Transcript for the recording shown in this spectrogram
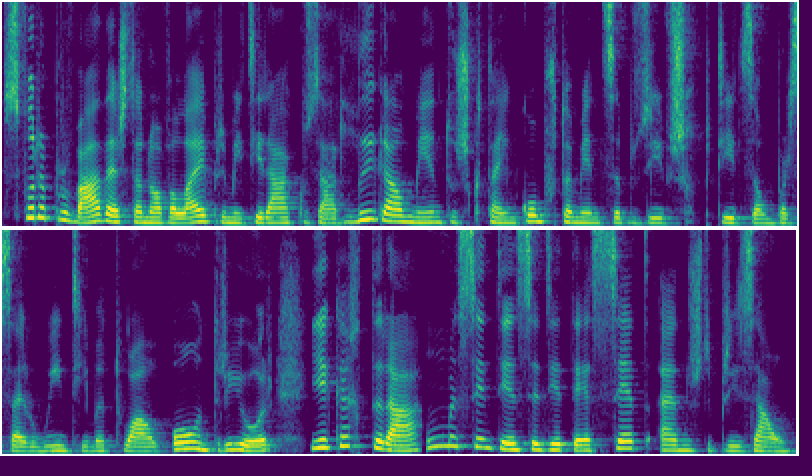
Se for aprovada, esta nova lei permitirá acusar legalmente os que têm comportamentos abusivos repetidos a um parceiro íntimo atual ou anterior e acarreterá uma sentença de até sete anos de prisão.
